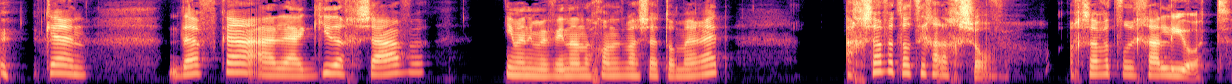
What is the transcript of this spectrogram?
כן. דווקא הלהגיד עכשיו, אם אני מבינה נכון את מה שאת אומרת, עכשיו את לא צריכה לחשוב, עכשיו את צריכה להיות,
